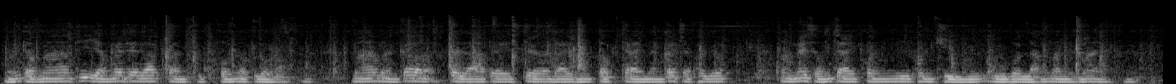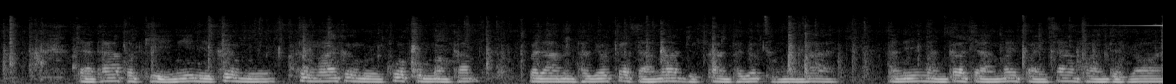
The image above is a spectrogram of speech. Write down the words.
เหมือนกับม้าที่ยังไม่ได้รับการฝึกฝนอบรมม้ามันก็เวลาไปเจออะไรมันตกใจมันก็จะพยศมันไม่สนใจคนมีคนขี่อยู่บนหลังมันหรือไม่ แต่ถ้าคนขี่นี้มีเครื่องมือ เครื่องไม้เครื่องมือควบคุมบังคับ เวลามันพยศก็สามารถหยุดการพยศของมันได้ อันนี้มันก็จะไม่ไปสร้างความเดือดร้อน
